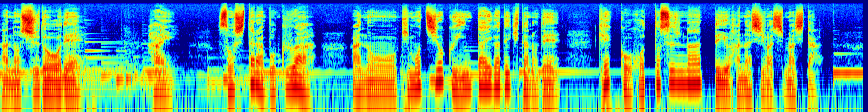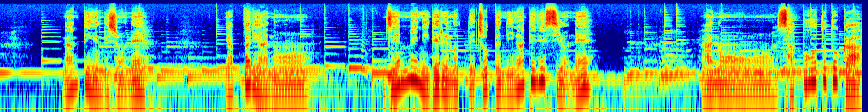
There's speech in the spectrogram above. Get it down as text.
あの手動で。はい。そしたら僕はあのー、気持ちよく引退ができたので結構ホッとするなっていう話はしました。何て言うんでしょうね。やっぱりあのー、前面に出るのってちょっと苦手ですよね。あのー、サポートとか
